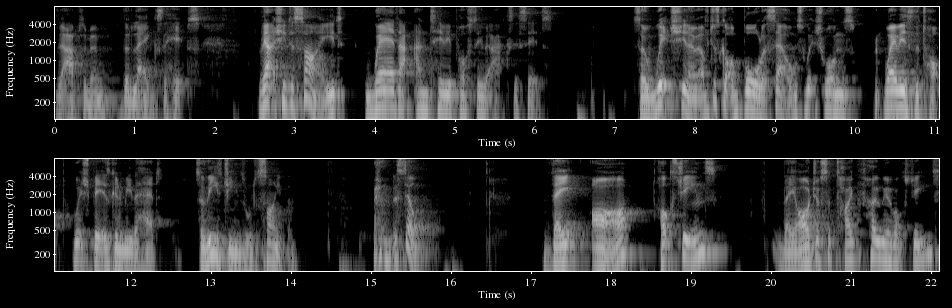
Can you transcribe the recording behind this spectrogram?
the abdomen, the legs, the hips. They actually decide where that anterior posterior axis is. So, which, you know, I've just got a ball of cells, which ones, where is the top? Which bit is going to be the head? So, these genes will decide them. but still, they are Hox genes. They are just a type of homeobox genes.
